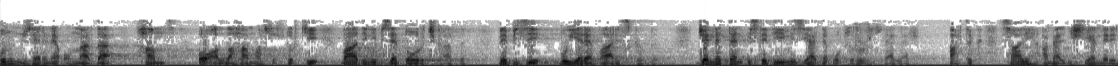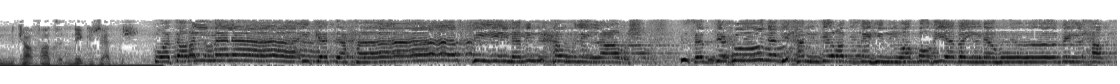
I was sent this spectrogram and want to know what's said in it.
Bunun üzerine onlar da hamd o Allah'a mahsustur ki vaadini bize doğru çıkardı ve bizi bu yere varis kıldı. Cennetten istediğimiz yerde otururuz derler. Artık salih amel işleyenlerin mükafatı ne güzeldir. وترى الملائكة حافين من حول العرش يسبحون بحمد ربهم وقضي بينهم بالحق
